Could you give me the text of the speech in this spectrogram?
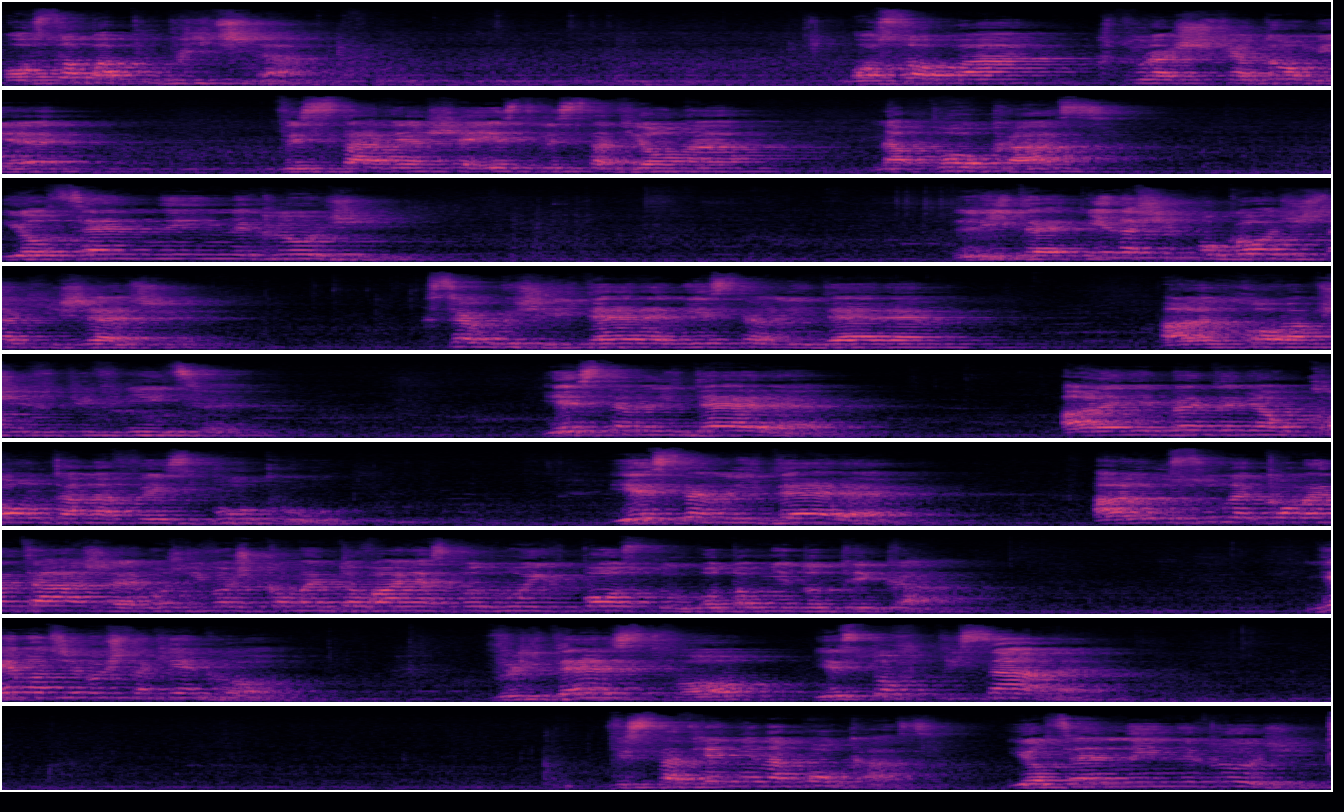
osoba publiczna. Osoba, która świadomie wystawia się, jest wystawiona na pokaz i oceny innych ludzi. Lider, nie da się pogodzić takich rzeczy. Chcę być liderem, jestem liderem, ale chowam się w piwnicy. Jestem liderem, ale nie będę miał konta na Facebooku. Jestem liderem, ale usunę komentarze, możliwość komentowania spod moich postów, bo to mnie dotyka. Nie ma czegoś takiego. W liderstwo jest to wpisane. Wystawienie na pokaz i oceny innych ludzi.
